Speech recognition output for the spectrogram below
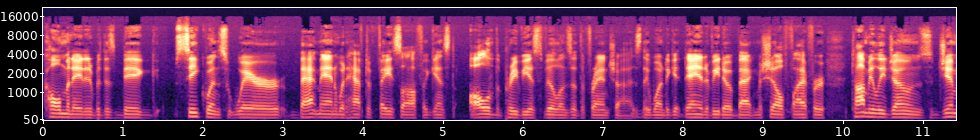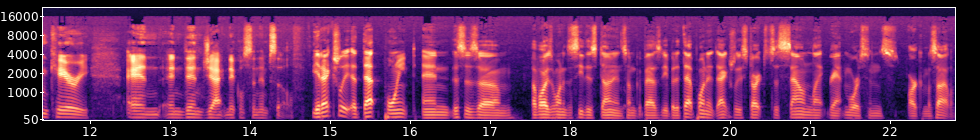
culminated with this big sequence where Batman would have to face off against all of the previous villains of the franchise. They wanted to get Danny DeVito back, Michelle Pfeiffer, Tommy Lee Jones, Jim Carrey, and and then Jack Nicholson himself. It actually at that point, and this is um, I've always wanted to see this done in some capacity, but at that point, it actually starts to sound like Grant Morrison's Arkham Asylum.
